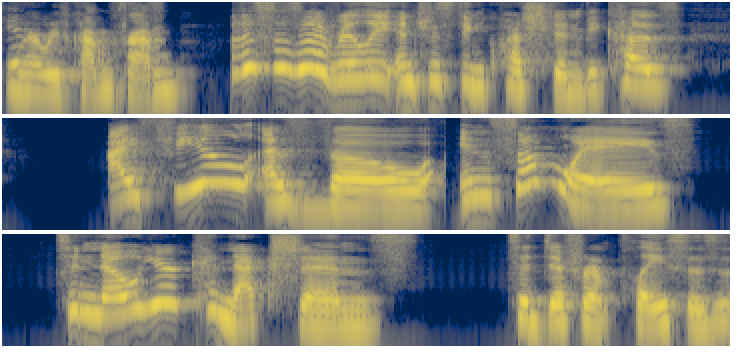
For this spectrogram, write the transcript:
yeah. where we've come from? This is a really interesting question because I feel as though, in some ways, to know your connections to different places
